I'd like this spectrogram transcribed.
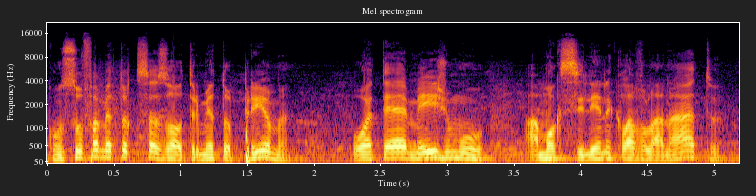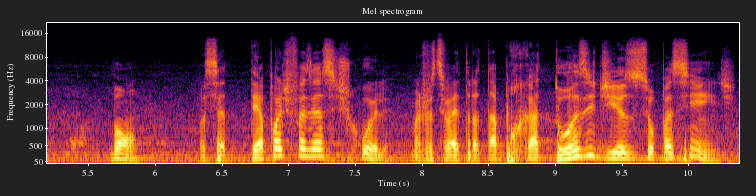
com sulfametoxazol, trimetoprima, ou até mesmo amoxicilina e clavulanato, bom, você até pode fazer essa escolha, mas você vai tratar por 14 dias o seu paciente.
